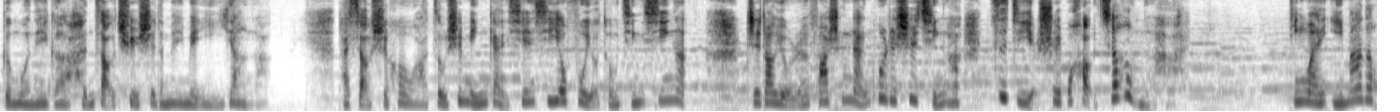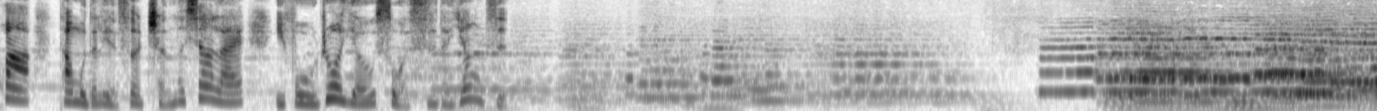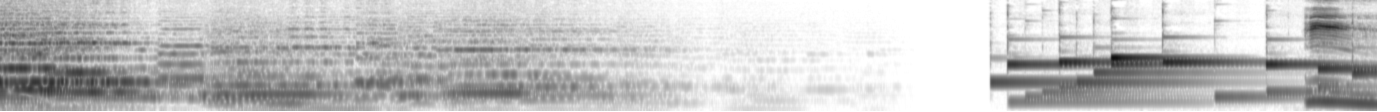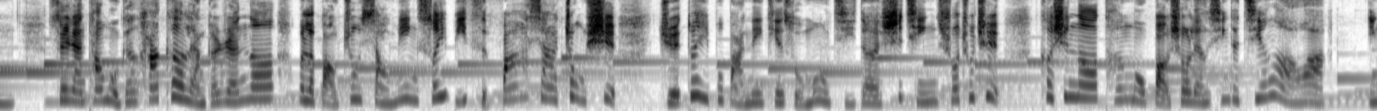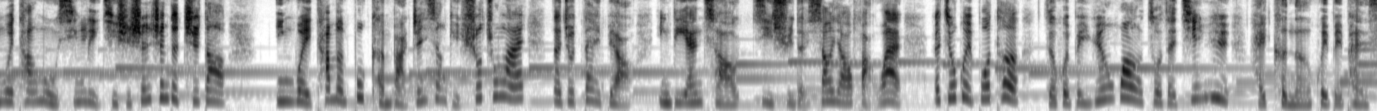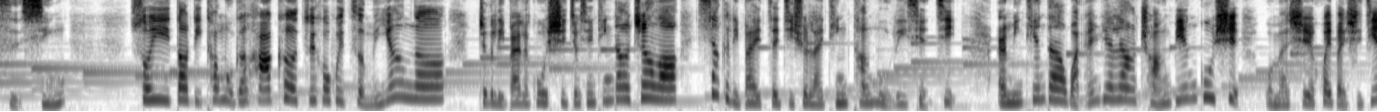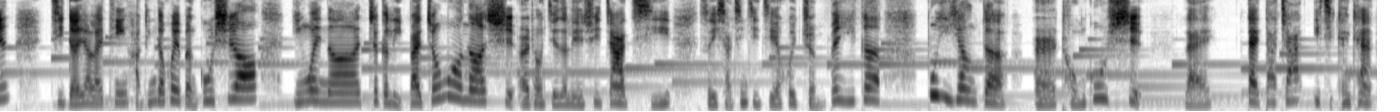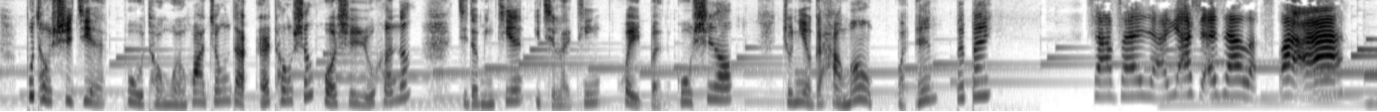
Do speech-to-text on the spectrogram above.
跟我那个很早去世的妹妹一样啊。她小时候啊，总是敏感纤细又富有同情心啊，知道有人发生难过的事情啊，自己也睡不好觉呢，还。”听完姨妈的话，汤姆的脸色沉了下来，一副若有所思的样子。虽然汤姆跟哈克两个人呢，为了保住小命，所以彼此发下重誓，绝对不把那天所目击的事情说出去。可是呢，汤姆饱受良心的煎熬啊，因为汤姆心里其实深深的知道，因为他们不肯把真相给说出来，那就代表印第安乔继续的逍遥法外，而酒鬼波特则会被冤枉，坐在监狱，还可能会被判死刑。所以，到底汤姆跟哈克最后会怎么样呢？这个礼拜的故事就先听到这了，下个礼拜再继续来听《汤姆历险记》。而明天的晚安月亮床边故事，我们是绘本时间，记得要来听好听的绘本故事哦。因为呢，这个礼拜周末呢是儿童节的连续假期，所以小青姐姐会准备一个不一样的儿童故事来。带大家一起看看不同世界、不同文化中的儿童生活是如何呢？记得明天一起来听绘本故事哦！祝你有个好梦，晚安，拜拜。小朋友要睡觉了，晚安。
